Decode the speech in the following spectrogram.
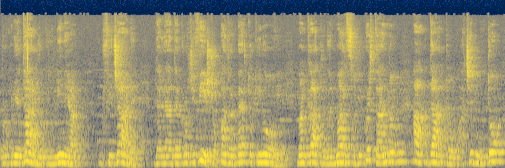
proprietario che in linea ufficiale del, del, crocifisso, padre Alberto Chinovi, mancato nel marzo di quest'anno, ha dato, ha ceduto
